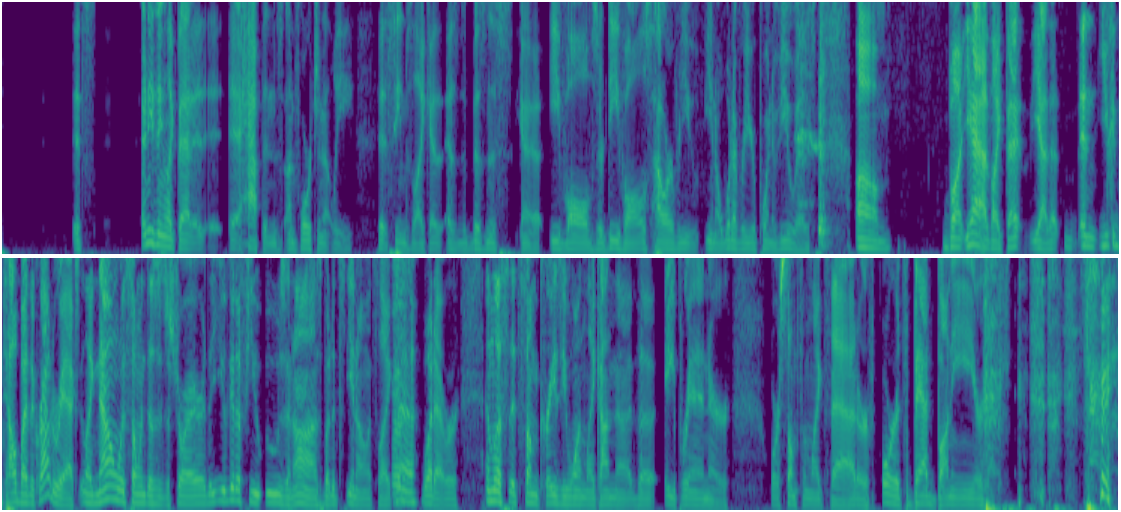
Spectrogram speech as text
it's anything like that. It, it, happens, unfortunately. It seems like as, as the business uh, evolves or devolves, however you you know whatever your point of view is. um, but yeah, like that, yeah, that, and you can tell by the crowd reaction. Like now, when someone does a destroyer, that you get a few oohs and ahs, but it's you know, it's like, Right. eh, whatever. Unless it's some crazy one like on the the apron or or something like that, or or it's Bad Bunny or something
